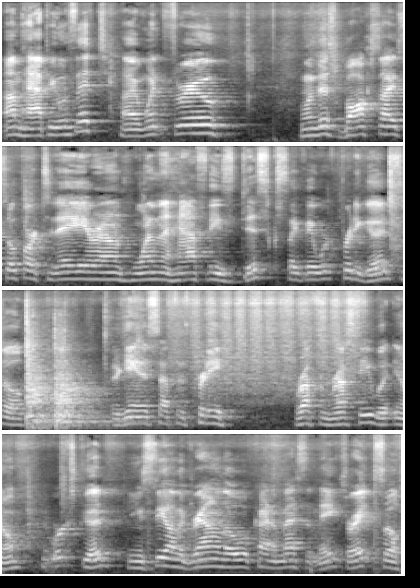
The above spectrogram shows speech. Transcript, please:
I'm happy with it. I went through on this box side so far today around one and a half these discs. Like they work pretty good. So again, this stuff is pretty rough and rusty, but you know, it works good. You can see on the ground though what kind of mess it makes, right? So,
